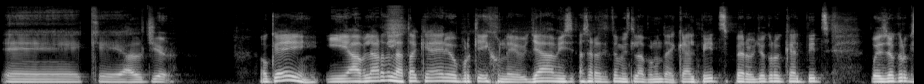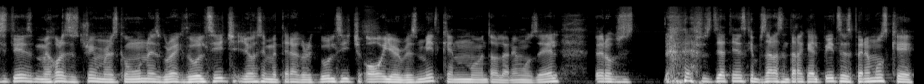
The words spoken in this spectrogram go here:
eh, que Algier. Ok, y hablar del ataque aéreo, porque híjole, ya hace ratito me hice la pregunta de Cal Pitts, pero yo creo que Cal Pitts, pues yo creo que si tienes mejores streamers, como uno es Greg Dulcich, yo sé meter a Greg Dulcich o Irv Smith, que en un momento hablaremos de él, pero pues pues ya tienes que empezar a sentar acá el Pitts. Esperemos que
